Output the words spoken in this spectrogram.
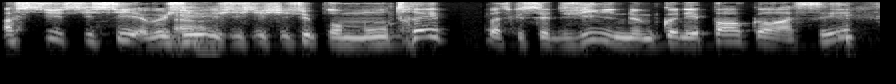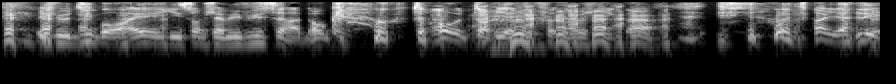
Ah si si si. Euh, ah. Je suis pour montrer parce que cette ville ne me connaît pas encore assez. Et je me dis bon, ils ont jamais vu ça, donc autant autant y aller. autant y aller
